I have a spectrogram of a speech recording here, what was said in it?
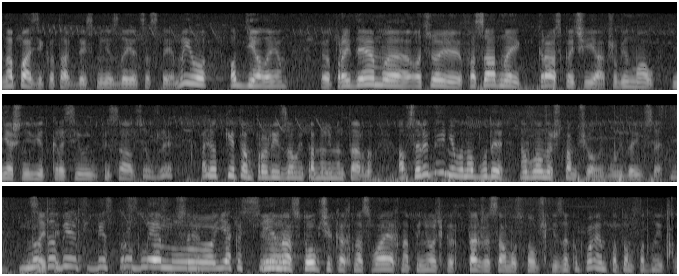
на пазік, отак десь, мені здається, стає. Ми його обділаємо, пройдемо е, оцією фасадною краскою чи як, щоб він мав внешній від красивий, вписався вже. А льотки там прорізали там елементарно. А всередині воно буде, нам головне, що там пчоли були, да і все. Ну Зайти. то без, без проблем ну, якось. І е, на стовпчиках, на сваях, на пеньочках так же само стовпчики закопаємо, потім під нитку.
